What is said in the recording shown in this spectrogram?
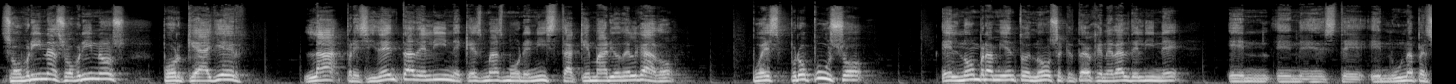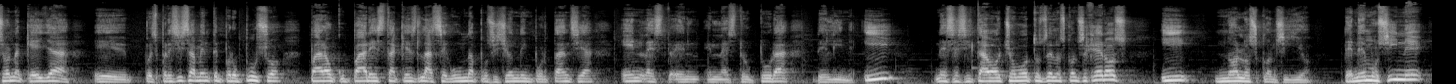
sobrinas, sobrinos, porque ayer la presidenta del INE, que es más morenista que Mario Delgado, pues propuso el nombramiento del nuevo secretario general del INE en, este, en una persona que ella eh, pues precisamente propuso para ocupar esta que es la segunda posición de importancia en la, en la estructura del INE. Y necesitaba ocho votos de los consejeros y no los consiguió. Tenemos INE,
